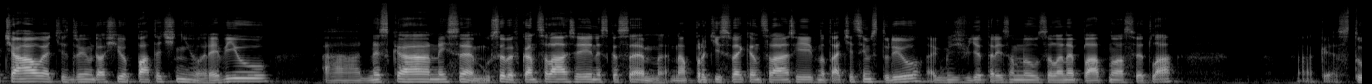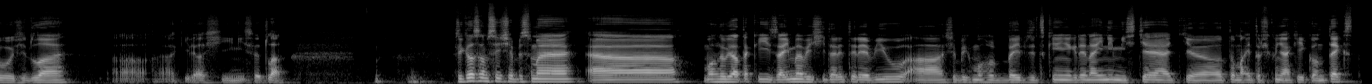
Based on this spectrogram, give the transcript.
čau, já tě zdravím dalšího pátečního review. A dneska nejsem u sebe v kanceláři, dneska jsem naproti své kanceláři v natáčecím studiu. Jak můžeš vidět tady za mnou zelené plátno a světla. Také stůl, židle a nějaký další jiný světla. Říkal jsem si, že bychom uh, mohli udělat takový zajímavější tady ty review a že bych mohl být vždycky někde na jiném místě, ať uh, to i trošku nějaký kontext.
